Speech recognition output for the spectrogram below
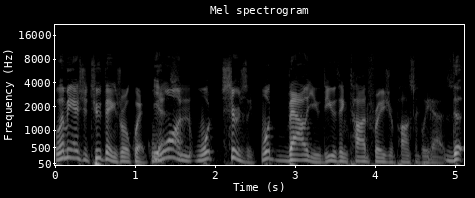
Let me ask you two things real quick. Yes. One, what seriously, what value do you think Todd Frazier possibly has? The-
